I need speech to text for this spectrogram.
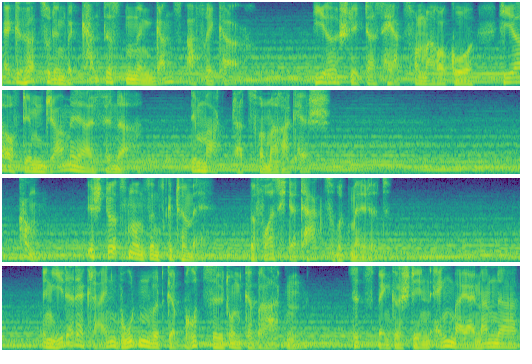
Er gehört zu den bekanntesten in ganz Afrika. Hier schlägt das Herz von Marokko, hier auf dem Jame al-Fina, dem Marktplatz von Marrakesch. Komm, wir stürzen uns ins Getümmel, bevor sich der Tag zurückmeldet. In jeder der kleinen Buden wird gebrutzelt und gebraten. Sitzbänke stehen eng beieinander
